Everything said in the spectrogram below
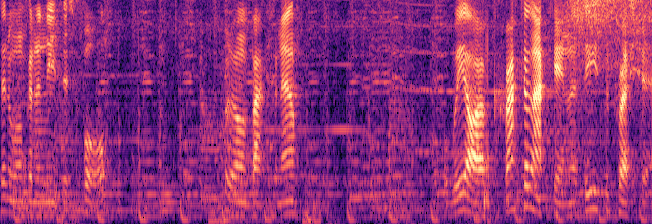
Don't know what I'm going to need this for. Put it on back for now. But we are crack-a-lacking. Let's ease the pressure.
